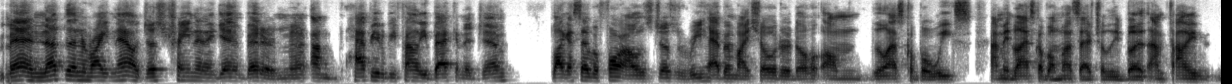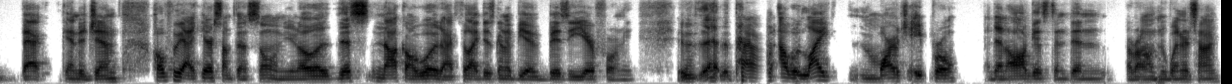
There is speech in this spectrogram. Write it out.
Man, nothing right now. Just training and getting better. Man, I'm happy to be finally back in the gym. Like I said before, I was just rehabbing my shoulder the um the last couple of weeks. I mean, last couple of months actually. But I'm finally back in the gym. Hopefully, I hear something soon. You know, this knock on wood. I feel like this is gonna be a busy year for me. I would like March, April, and then August, and then around the wintertime.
